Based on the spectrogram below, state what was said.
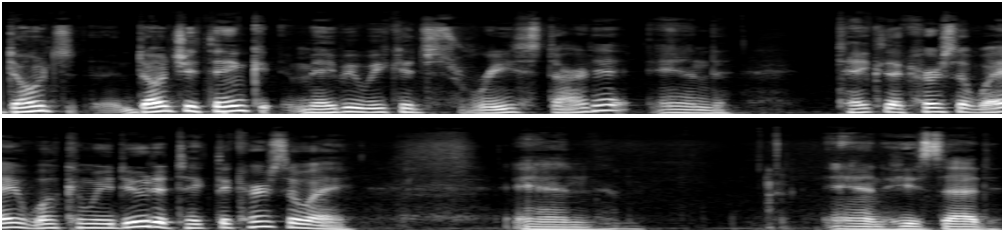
don't don't you think maybe we could just restart it and take the curse away? What can we do to take the curse away? And and he said,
